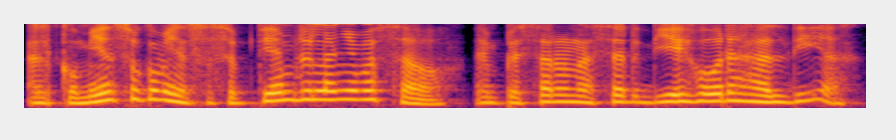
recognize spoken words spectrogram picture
al comienzo, comienzo, septiembre del año pasado, empezaron a hacer 10 horas al día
